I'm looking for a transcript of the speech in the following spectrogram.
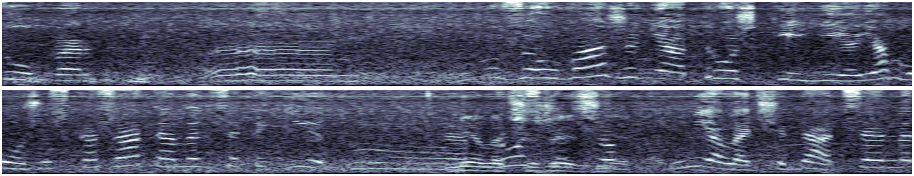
супер. Е, зауваження трошки є, я можу сказати, але це такі м, Мелочі просто, щоб- мелочі, да, це не,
